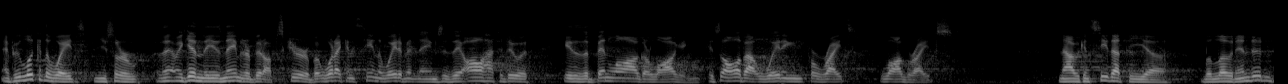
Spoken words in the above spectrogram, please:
And if you look at the waits, and you sort of, again, these names are a bit obscure, but what I can see in the wait event names is they all have to do with either the bin log or logging. It's all about waiting for writes, log writes. Now we can see that the, uh, the load ended.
